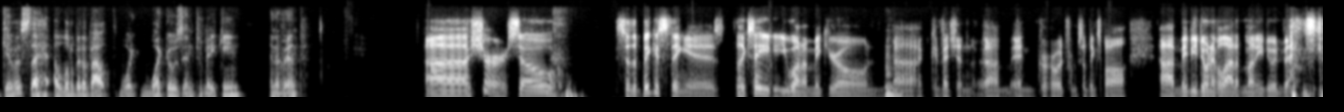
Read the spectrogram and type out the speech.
give us the, a little bit about like what goes into making an event? Uh, sure. So, so the biggest thing is, like, say you want to make your own Mhm. uh, convention um, and grow it from something small. Uh, maybe you don't have a lot of money to invest,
